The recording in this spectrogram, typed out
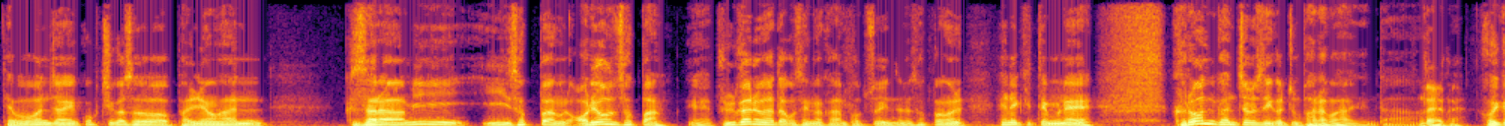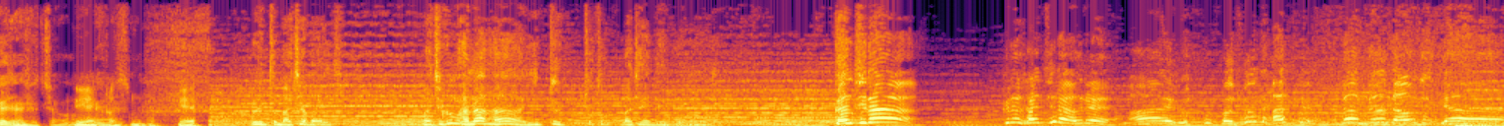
대법원장이 꼭 찍어서 발령한 그 사람이 이 석방을 어려운 석방, 예, 불가능하다고 생각한 법조인들은 석방을 해냈기 때문에 그런 관점에서 이걸 좀 바라봐야 된다. 네네. 거기까지 하셨죠. 예, 그렇습니다. 예. 우리 또 맞춰봐야지. 맞추고 많아. 입도 쪽쪽 맞아야 되고. 간지나! 그래, 간지나, 그래. 아이고, 너 나한테, 너, 너 나온 거, 야.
